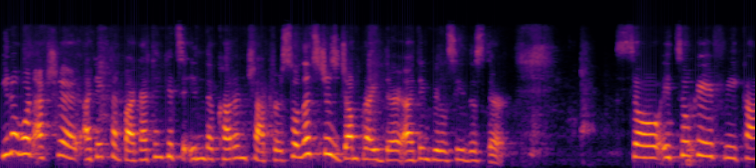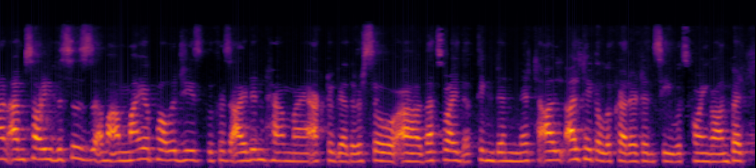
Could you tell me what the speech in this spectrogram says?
You know what? Actually, I, I take that back. I think it's in the current chapter. So let's just jump right there. I think we'll see this there. So it's okay if we can't. I'm sorry. This is um, uh, my apologies because I didn't have my act together. So uh, that's why the thing didn't knit. I'll, I'll take a look at it and see what's going on. But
